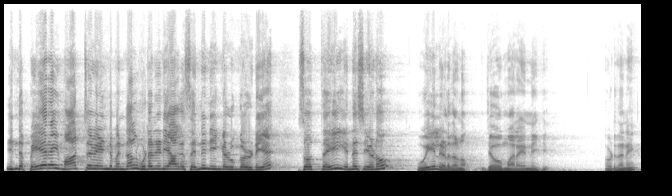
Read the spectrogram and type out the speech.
இந்த பெயரை மாற்ற வேண்டும் என்றால் உடனடியாக சென்று நீங்கள் உங்களுடைய சொத்தை என்ன செய்யணும்? உயில் எழுதணும். ஜெவமாலை இன்னைக்கு. அப்படிதானே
